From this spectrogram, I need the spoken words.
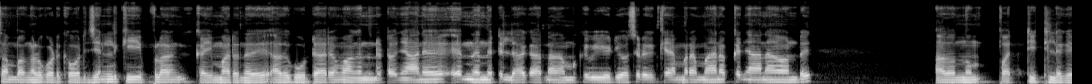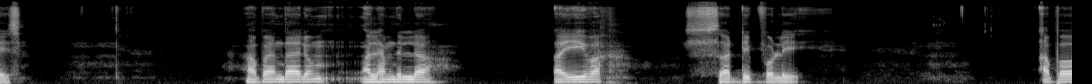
സംഭവങ്ങൾ കൊടുക്കുക ഒറിജിനൽ കീപ്പിളാണ് കൈമാറുന്നത്. അത് കൂട്ടുകാരൻ വാങ്ങുന്നുണ്ട് കേട്ടോ. ഞാൻ നിന്നിട്ടില്ല. കാരണം നമുക്ക് വീഡിയോസ് എടുക്കുക ക്യാമറമാനൊക്കെ ഞാനായതുകൊണ്ട് അതൊന്നും പറ്റിയിട്ടില്ല ഗൈസ് അപ്പോൾ എന്തായാലും അലഹമില്ല അയ്യവ അടിപൊളി. അപ്പോൾ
